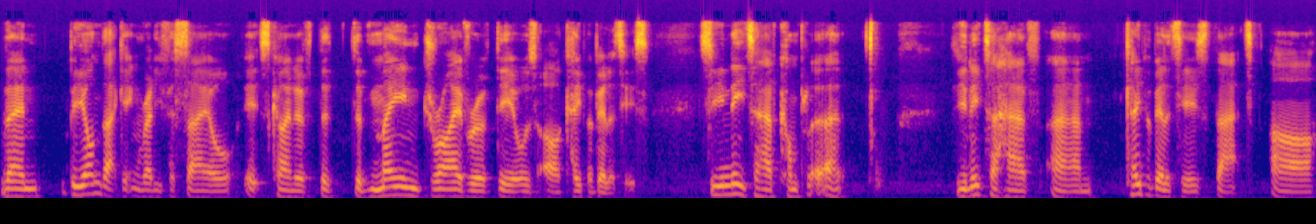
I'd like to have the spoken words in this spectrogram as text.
Then beyond that getting ready for sale, it's kind of the, the main driver of deals are capabilities. So you need to have compl- uh, you need to have um, capabilities that are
